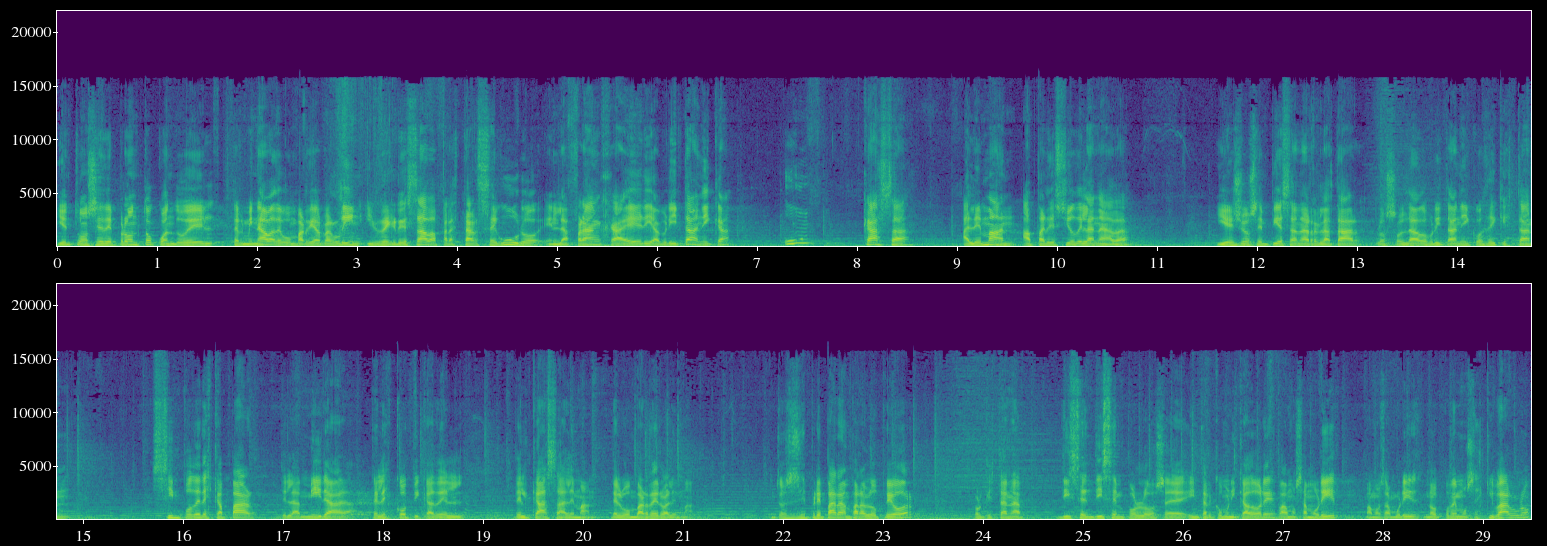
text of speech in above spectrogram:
Y entonces de pronto cuando él terminaba de bombardear Berlín y regresaba para estar seguro en la franja aérea británica, un caza alemán apareció de la nada y ellos empiezan a relatar, los soldados británicos, de que están sin poder escapar de la mira telescópica del, del caza alemán, del bombardero alemán. Entonces se preparan para lo peor porque están dicen, dicen por los eh, intercomunicadores, vamos a morir, vamos a morir, no podemos esquivarlo.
